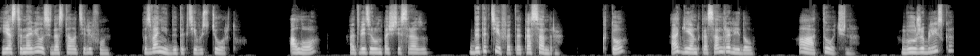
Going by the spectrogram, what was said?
Я остановилась и достала телефон. Позвонить детективу Стюарту. «Алло?» — ответил он почти сразу. «Детектив, это Кассандра». «Кто?» «Агент Кассандра Лидл». «А, точно. Вы уже близко?»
